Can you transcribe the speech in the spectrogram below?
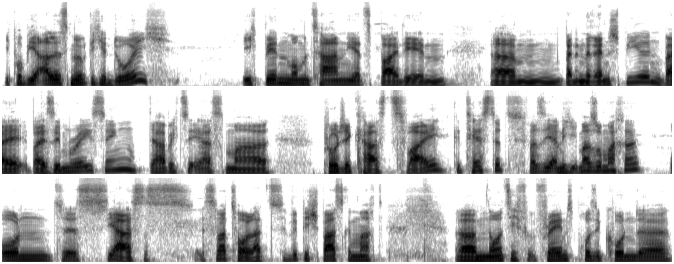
Ich probiere alles Mögliche durch. Ich bin momentan jetzt bei den, ähm, bei den Rennspielen, bei, bei Sim Racing. Da habe ich zuerst mal Project Cast 2 getestet, was ich eigentlich immer so mache. Und es, ja, es, ist, es war toll, hat wirklich Spaß gemacht. Ähm, 90 Frames pro Sekunde.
